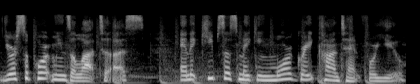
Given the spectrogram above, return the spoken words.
Your support means a lot to us, and it keeps us making more great content for you.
